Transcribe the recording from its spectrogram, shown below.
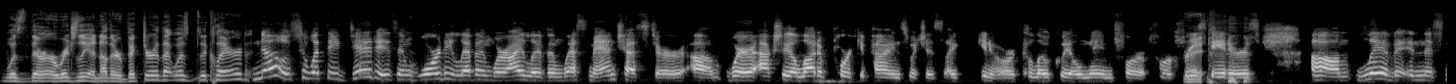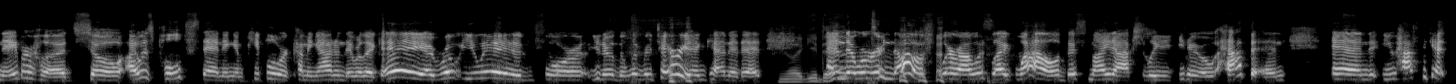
was there originally another victor that was declared. No. So what they did is in Ward 11, where I live in West Manchester, um, where actually a lot of porcupines, which is like you know, our colloquial name for for free right. staters, um, live in this neighborhood. So I was poll standing, and people were coming out, and they were like, "Hey, I wrote you in for you know the Libertarian candidate." You're like, you did. And there were enough where I was like, wow, this might actually, you know, happen. And you have to get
